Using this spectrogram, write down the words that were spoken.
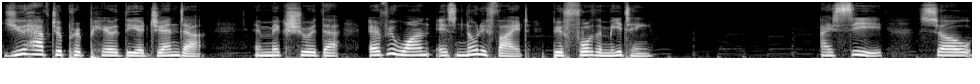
You have to prepare the agenda and make sure that everyone is notified before the meeting. I see. So,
